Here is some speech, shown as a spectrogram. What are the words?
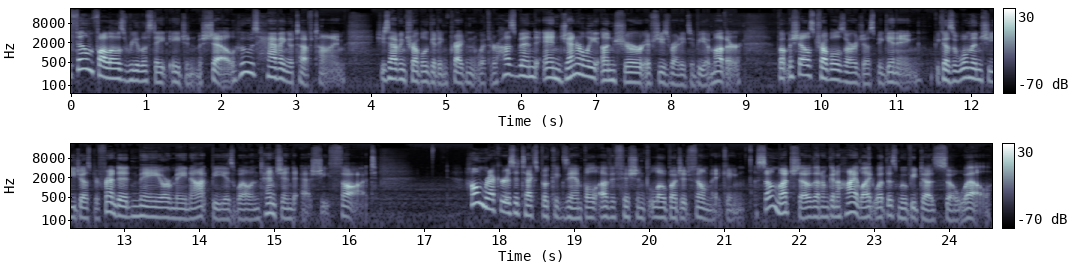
film follows real estate agent Michelle, who's having a tough time. She's having trouble getting pregnant with her husband and generally unsure if she's ready to be a mother. But Michelle's troubles are just beginning, because a woman she just befriended may or may not be as well intentioned as she thought. Homewrecker is a textbook example of efficient, low budget filmmaking, so much so that I'm going to highlight what this movie does so well.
